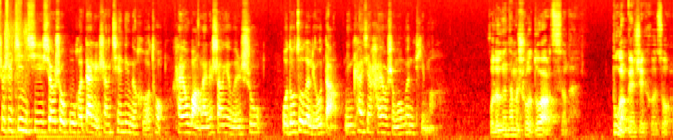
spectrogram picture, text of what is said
这是近期销售部和代理商签订的合同，还有往来的商业文书，我都做了留档。您看一下还有什么问题吗？我都跟他们说了多少次了，不管跟谁合作。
